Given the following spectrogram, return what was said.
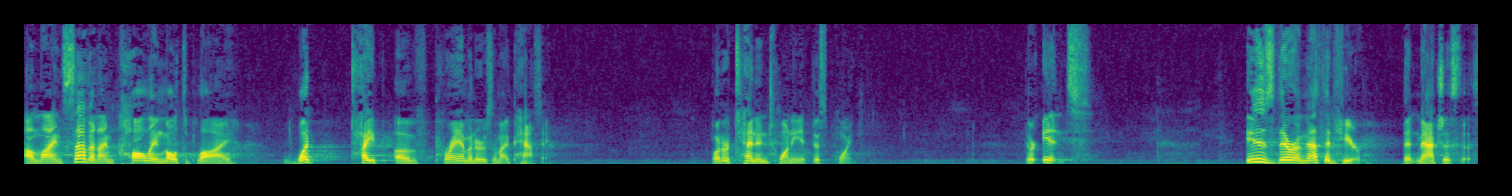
on line seven, I'm calling multiply. What type of parameters am I passing? What are 10 and 20 at this point? They're ints. Is there a method here that matches this?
